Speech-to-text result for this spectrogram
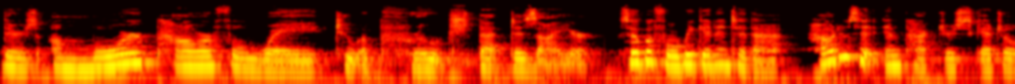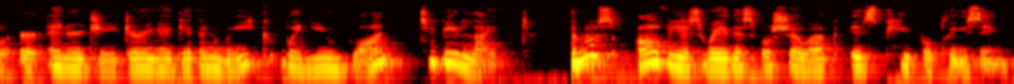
there's a more powerful way to approach that desire. So before we get into that, how does it impact your schedule or energy during a given week when you want to be liked? The most obvious way this will show up is people pleasing.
